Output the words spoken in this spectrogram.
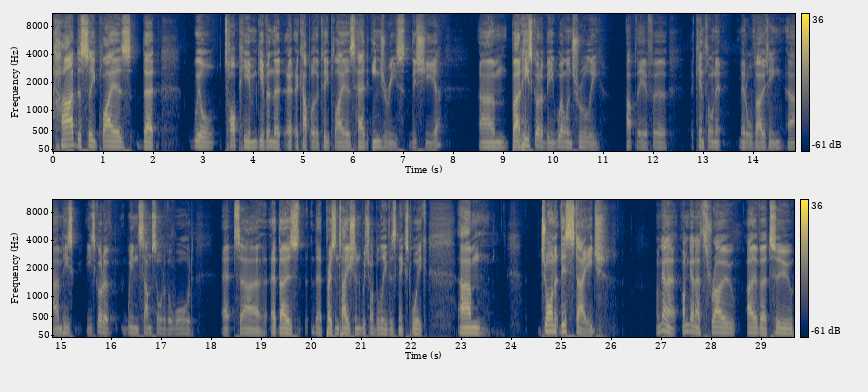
hard to see players that will top him, given that a, a couple of the key players had injuries this year. Um, but he's got to be well and truly up there for a Ken Thornett medal voting. Um, he's he's got to win some sort of award at uh, at those that presentation, which I believe is next week. Um, John, at this stage, I'm gonna I'm gonna throw over to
